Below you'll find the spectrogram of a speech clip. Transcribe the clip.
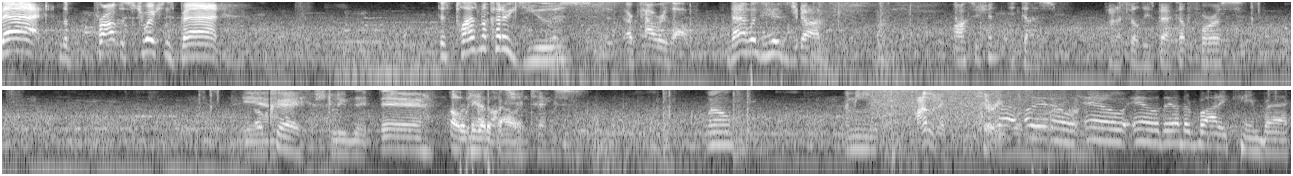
bad. The prob the situation's bad. Does plasma cutter use Our power's off. That was his job. oxygen? It does. I'm gonna fill these back up for us. Yeah, Okay. Just leave that there. Oh, we Running have out of power. oxygen tanks. Well, I mean, I'm gonna carry Oh, one. ew, ew, ew, the other body came back.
